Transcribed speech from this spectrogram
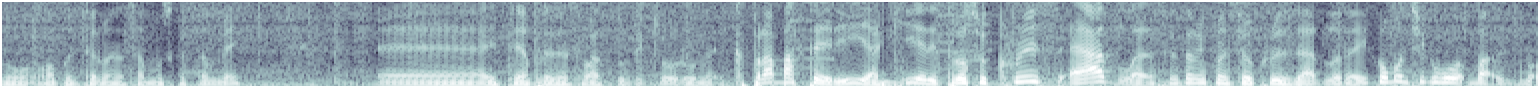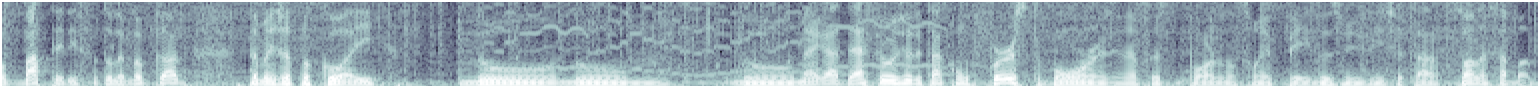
no álbum inteiro nessa música também. É, e tem a presença lá do Victor Uru, né? Pra bateria aqui, ele trouxe o Chris Adler. Vocês também conheceram o Chris Adler aí como antigo ba baterista do Lamb of God. Também já tocou aí no, no, no Megadeth. Hoje ele tá com Firstborn, né? Firstborn lançou um EP em 2020, ele tá só nessa banda.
